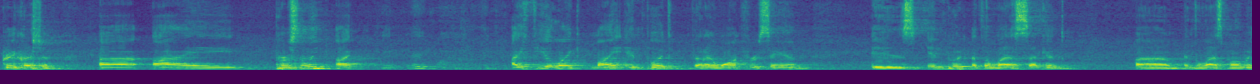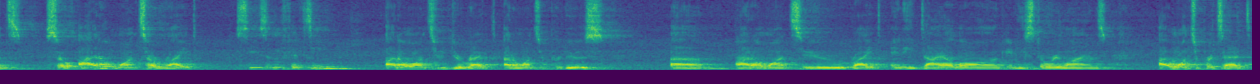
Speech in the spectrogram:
great question. Uh, I personally, I, I feel like my input that I want for Sam is input at the last second, um, in the last moments. So I don't want to write season 15. I don't want to direct. I don't want to produce. Um, I don't want to write any dialogue, any storylines. I want to protect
